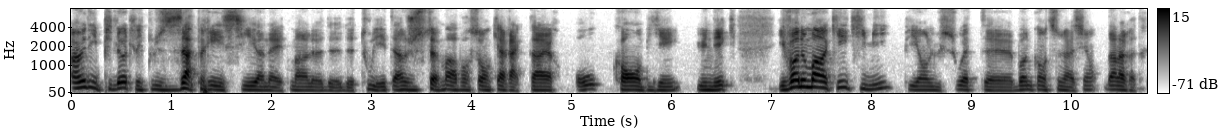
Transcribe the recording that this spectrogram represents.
un des pilotes les plus appréciés, honnêtement, de, tous les temps, justement pour son caractère ô combien unique. Il va nous manquer, Kimi, puis on lui souhaite euh, bonne continuation dans la retraite.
